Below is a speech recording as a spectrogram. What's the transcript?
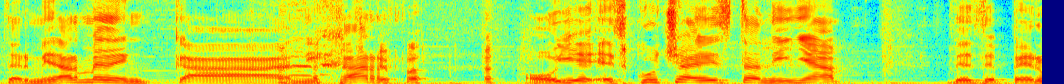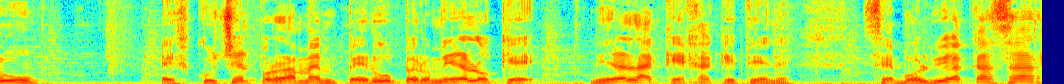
terminarme de encanijar. Oye, escucha a esta niña desde Perú. Escucha el programa en Perú, pero mira lo que, mira la queja que tiene. Se volvió a casar.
